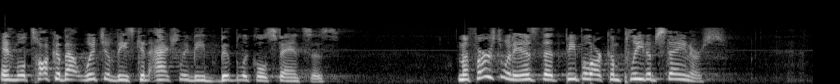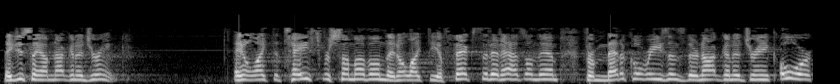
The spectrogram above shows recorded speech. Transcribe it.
and we'll talk about which of these can actually be biblical stances. And the first one is that people are complete abstainers. They just say, I'm not going to drink. They don't like the taste for some of them. They don't like the effects that it has on them. For medical reasons, they're not going to drink. Or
